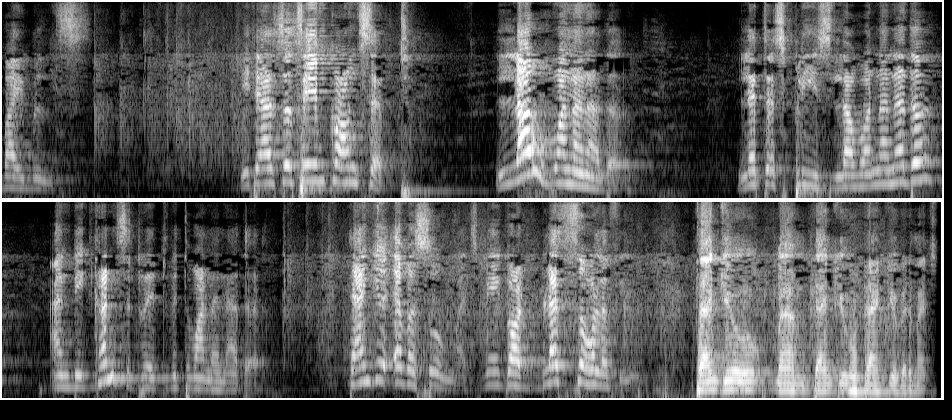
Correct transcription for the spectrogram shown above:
Bibles. It has the same concept. Love one another. Let us please love one another and be considerate with one another. Thank you ever so much. May God bless all of you. Thank you, ma'am. Thank you. Thank you very much.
